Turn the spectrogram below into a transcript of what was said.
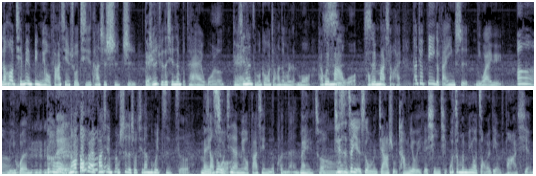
然后前面并没有发现说，其实他是失智，对，只是觉得先生不太爱我了。对，先生怎么跟我讲话这么冷漠，还会骂我，还会骂小孩，他就第一个反应是你外遇，嗯，离婚，对，然后到后来发现不是的时候，其实他们会自责，没错，想说我竟然没有发现你的困难，没错，其实这也是我们家属常有一个心情，我怎么没有早一点发现？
